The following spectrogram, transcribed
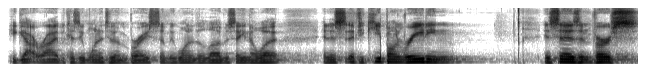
he got right because he wanted to embrace him. He wanted to love him and say, you know what? And if you keep on reading, it says in verse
